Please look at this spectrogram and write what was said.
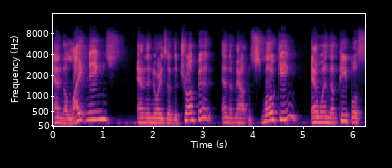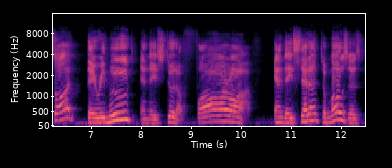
and the lightnings and the noise of the trumpet and the mountain smoking. And when the people saw it, they removed and they stood afar off. And they said unto Moses,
